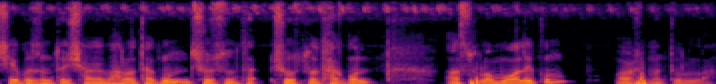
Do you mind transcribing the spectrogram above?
সেই পর্যন্তই সবাই ভালো থাকুন, সুস্থ সুস্থ থাকুন। আসসালামু আলাইকুম রহমতুল্লাহ।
